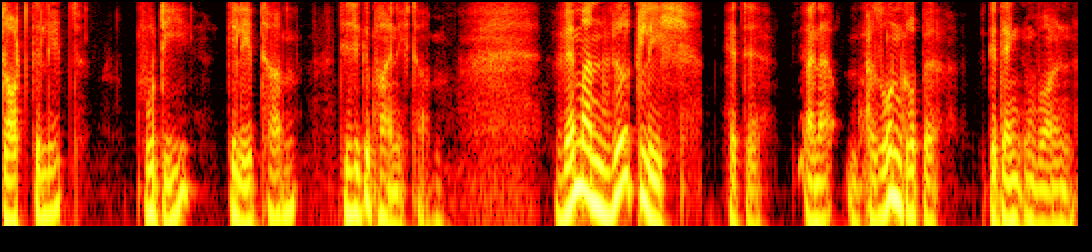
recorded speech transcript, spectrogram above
dort gelebt, wo die gelebt haben, die sie gepeinigt haben. Wenn man wirklich hätte einer Personengruppe gedenken wollen,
